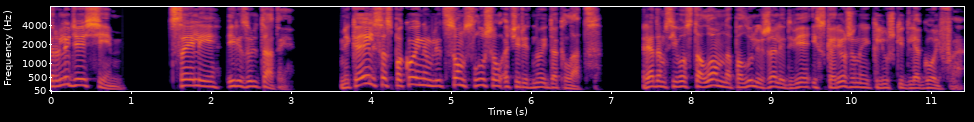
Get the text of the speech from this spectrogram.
Интерлюдия 7. Цели и результаты. Микаэль со спокойным лицом слушал очередной доклад. Рядом с его столом на полу лежали две искореженные клюшки для гольфа.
